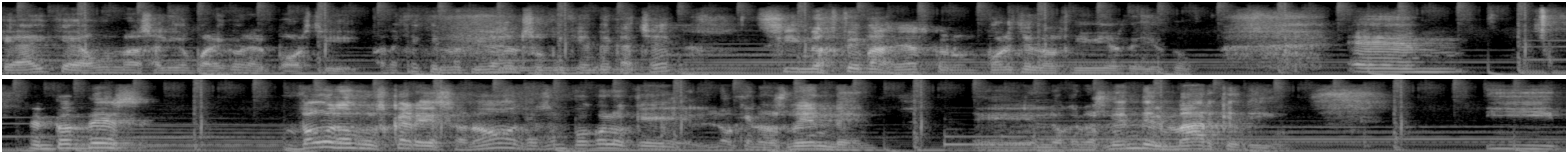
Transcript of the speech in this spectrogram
que, hay que aún no ha salido por ahí con el Porsche. Y parece que no tienes el suficiente caché si no te paseas con un Porsche en los vídeos de YouTube. Em, entonces, vamos a buscar eso, ¿no? Que es un poco lo que, lo que nos venden, eh, lo que nos vende el marketing. Y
